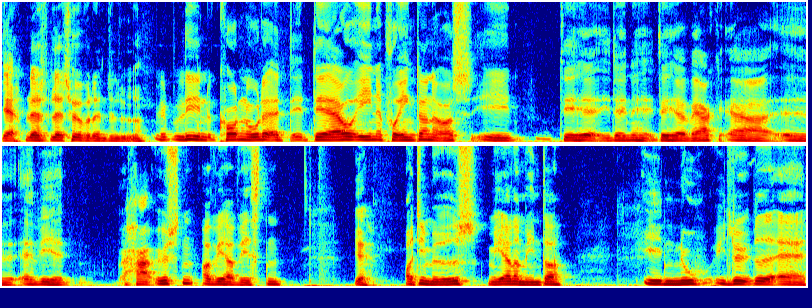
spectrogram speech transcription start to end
ja, lad os, lad os høre, hvordan det lyder. Lige en kort note, at det, det er jo en af pointerne også i det her, i denne, det her værk, er, øh, at vi har Østen, og vi har Vesten. Ja. Og de mødes mere eller mindre i nu i løbet af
